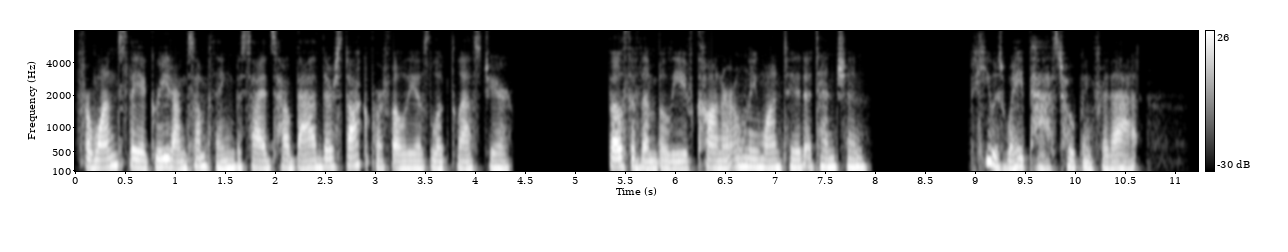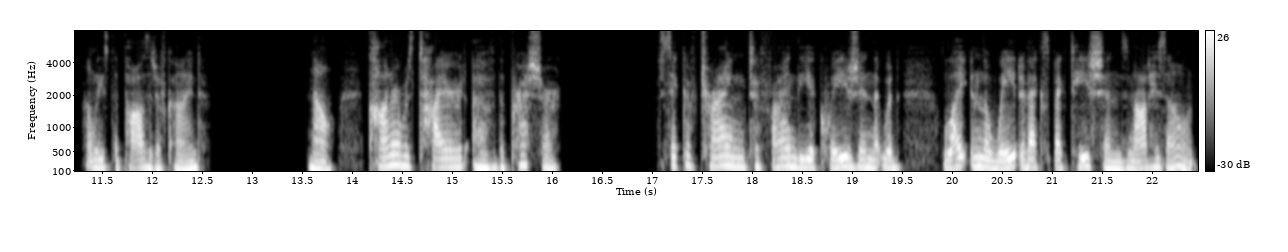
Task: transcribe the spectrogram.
for once they agreed on something besides how bad their stock portfolios looked last year. Both of them believe Connor only wanted attention. But he was way past hoping for that at least the positive kind. No, Connor was tired of the pressure. Sick of trying to find the equation that would lighten the weight of expectations not his own.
